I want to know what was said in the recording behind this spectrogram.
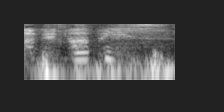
puppy puppies.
